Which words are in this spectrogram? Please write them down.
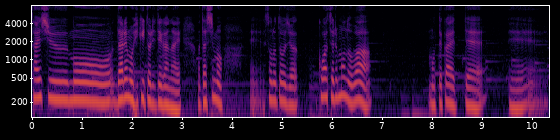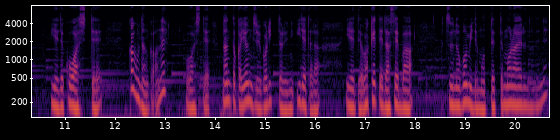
最終もう誰も引き取り手がない。私も、え、その当時は壊せるものは持って帰って、えー、家で壊して家具なんかはね壊してなんとか45リットルに入れたら入れて分けて出せば普通のゴミで持ってってもらえるのでね。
